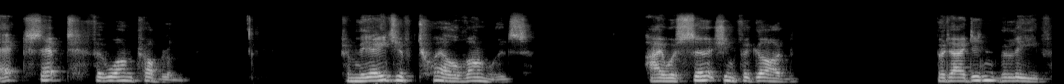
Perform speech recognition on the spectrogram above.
except for one problem. From the age of 12 onwards, I was searching for God, but I didn't believe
